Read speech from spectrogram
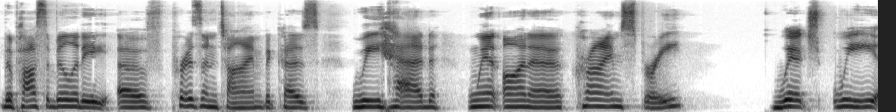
the possibility of prison time because we had went on a crime spree, which we,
